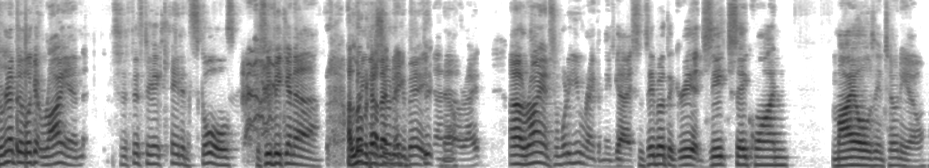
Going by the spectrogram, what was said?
We're gonna have to look at Ryan sophisticated skulls to see if he can uh I love bring it how the show that to name debate. stick I now. know, right? Uh, Ryan, so what are you ranking these guys? Since they both agree at Zeke, Saquon, Miles, Antonio.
